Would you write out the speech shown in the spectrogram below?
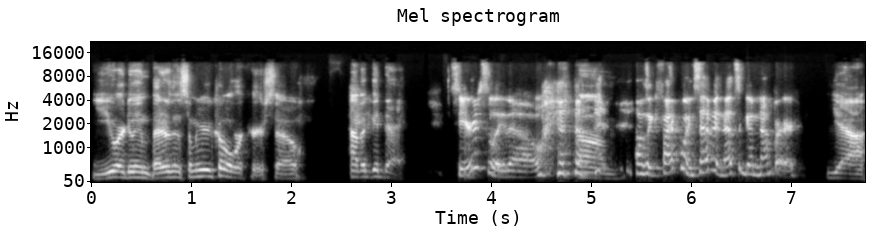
you are doing better than some of your coworkers. So have a good day. Seriously, though. Um, I was like, 5.7, that's a good number. Yeah.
